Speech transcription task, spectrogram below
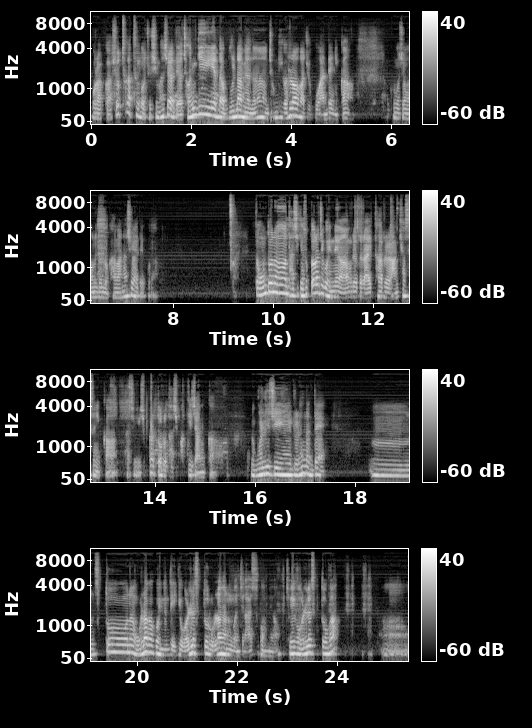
뭐랄까 쇼트 같은 거 조심하셔야 돼요. 전기에다 물 나면은 전기가 흘러가지고 안 되니까 그런 거 좀 어느 정도 감안하셔야 되고요. 또 온도는 다시 계속 떨어지고 있네요. 아무래도 라이터를 안 켰으니까 다시 18도로 다시 바뀌지 않을까. 물유지를 했는데 음, 습도는 올라가고 있는데 이게 원래 습도로 올라가는 건지 알 수가 없네요. 저희가 원래 습도가 어,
